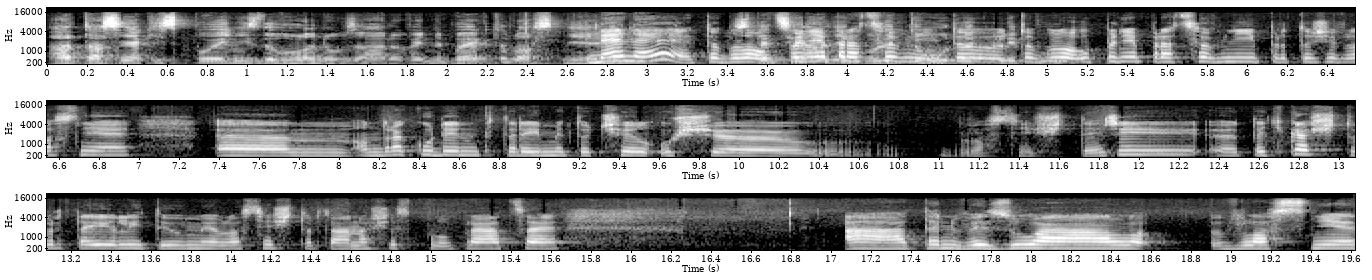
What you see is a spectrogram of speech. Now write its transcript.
Ale to asi nějaký spojení s dovolenou zároveň, nebo jak to vlastně? Ne, ne, to bylo úplně pracovní, to, to bylo úplně pracovní, protože vlastně um, Ondra Kudin, který mi točil už uh, vlastně čtyři, uh, teďka čtvrtý Litium je vlastně čtvrtá naše spolupráce, a ten vizuál vlastně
